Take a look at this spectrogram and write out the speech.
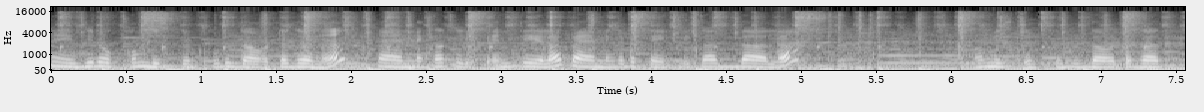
මේ විදිහට ඔක්කොම බිස්කට් කුඩු දවටගෙන පෑන් එකක් ලිපෙන් තියලා පෑන් එකට තෙල් ටිකක් දාලා මම බිස්කට් කුඩු දවට ගත්ත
